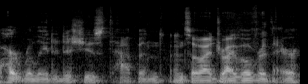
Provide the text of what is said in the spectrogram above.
heart related issues happened. And so I drive over there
